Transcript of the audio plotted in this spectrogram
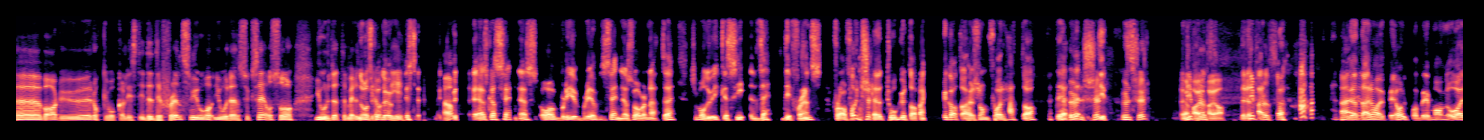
eh, var du rockevokalist i The Difference, som jo gjorde en suksess, og så gjorde du dette med Nå skal du, hvis Ja. det skal sendes og bli, bli sendes over nettet, så må du ikke si 'the difference'. For da får Unnskyld. eh, to gutter i gata her som får hetta. Det er Unnskyld. Unnskyld. Ja, Difference. Ja, ja, ja. Det, der, Difference. det der har vi holdt på med i mange år.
